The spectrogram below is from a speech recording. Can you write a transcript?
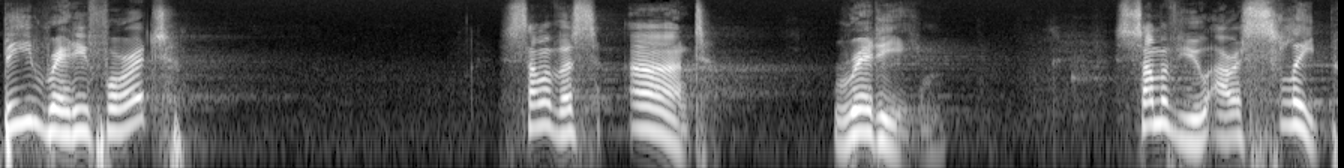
be ready for it. Some of us aren't ready. Some of you are asleep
